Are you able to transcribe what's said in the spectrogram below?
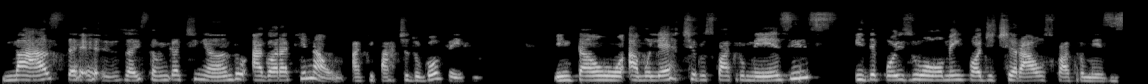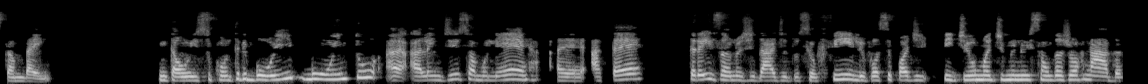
mas é, já estão engatinhando. Agora, aqui não. Aqui parte do governo. Então, a mulher tira os quatro meses e depois o homem pode tirar os quatro meses também. Então, isso contribui muito. Além disso, a mulher, é, até três anos de idade do seu filho, você pode pedir uma diminuição da jornada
